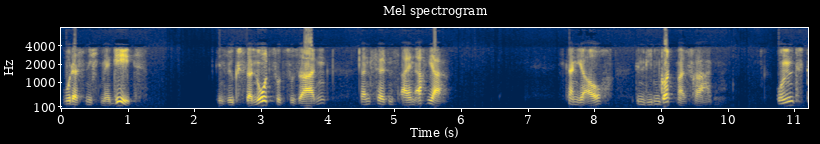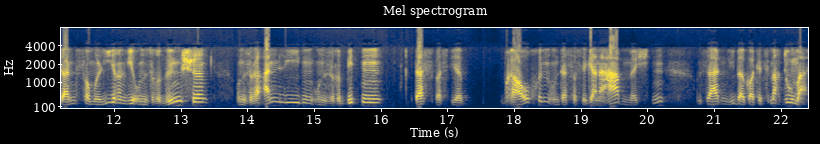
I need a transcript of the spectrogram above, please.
wo das nicht mehr geht, in höchster Not sozusagen, dann fällt uns ein, ach ja, ich kann ja auch den lieben Gott mal fragen. Und dann formulieren wir unsere Wünsche, unsere Anliegen, unsere Bitten, das, was wir brauchen und das, was wir gerne haben möchten und sagen, lieber Gott, jetzt mach du mal.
